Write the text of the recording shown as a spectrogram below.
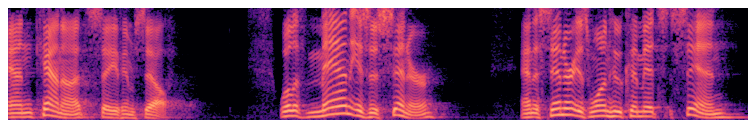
and cannot save himself. Well, if man is a sinner, and a sinner is one who commits sin,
